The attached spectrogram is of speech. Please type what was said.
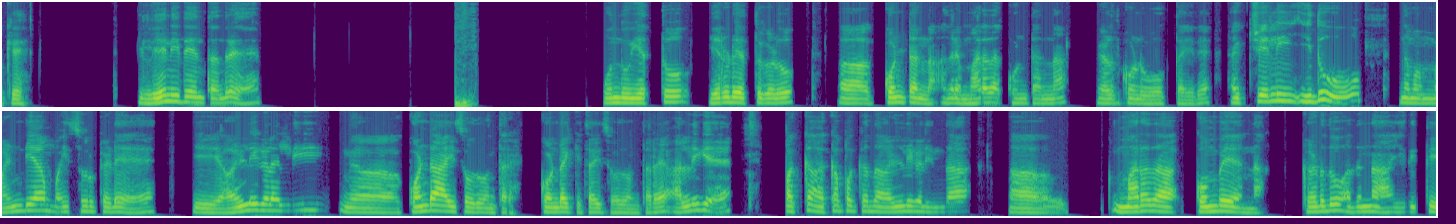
ಓಕೆ ಇಲ್ಲೇನಿದೆ ಅಂತಂದ್ರೆ ಒಂದು ಎತ್ತು, ಎರಡು ಎತ್ತುಗಳು ಕೊಂಟನ್ನ, ಅಂದ್ರೆ ಮರದ ಕೊಂಟನ್ನ ಎಳೆದುಕೊಂಡು ಹೋಗ್ತಾ ಇದೆ. ಆಕ್ಚುಲಿ ಇದು ನಮ್ಮ ಮಂಡ್ಯ, ಮೈಸೂರು ಕಡೆ ಈ ಹಳ್ಳಿಗಳಲ್ಲಿ ಕೊಂಡ ಹಾಯಿಸೋದು ಅಂತಾರೆ. ಕೊಂಡ ಕಿಚಾಯಿಸೋದು ಅಂತಾರೆ. ಅಲ್ಲಿಗೆ ಪಕ್ಕ, ಅಕ್ಕಪಕ್ಕದ ಹಳ್ಳಿಗಳಿಂದ ಮರದ ಕೊಂಬೆಯನ್ನ ಕಡಿದು ಅದನ್ನ ಈ ರೀತಿ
